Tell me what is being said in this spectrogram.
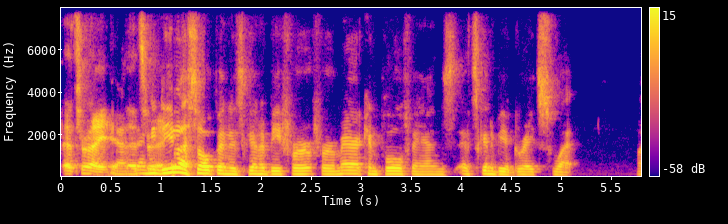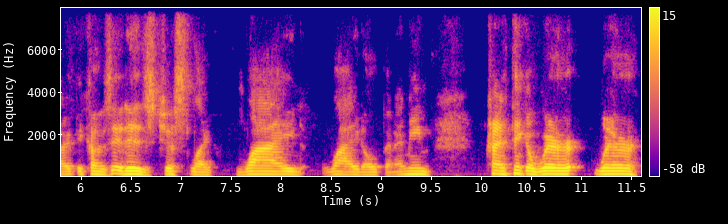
that's right. Yeah, that's I mean, right. the U.S. Open is going to be for for American pool fans. It's going to be a great sweat, right? Because it is just like wide, wide open. I mean, trying to think of where where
